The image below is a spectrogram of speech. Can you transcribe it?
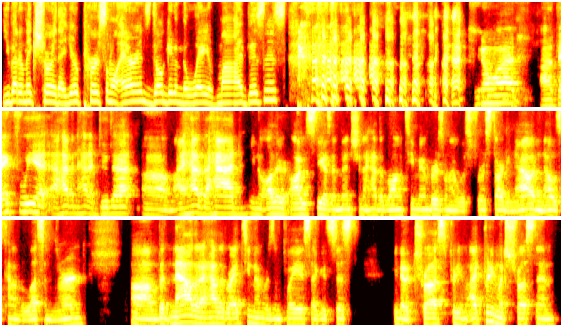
you better make sure that your personal errands don't get in the way of my business. you know what? Uh, thankfully, I, I, haven't had to do that. Um, I have had, you know, other, obviously, as I mentioned, I had the wrong team members when I was first starting out, and that was kind of a lesson learned. Um, but now that I have the right team members in place, like it's just, you know, trust pretty, I pretty much trust them.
